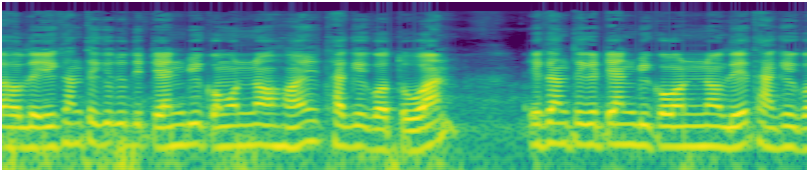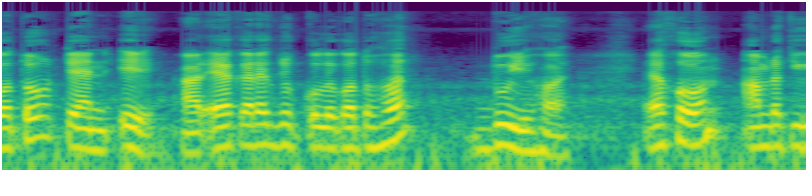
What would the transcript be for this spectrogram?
তাহলে এখান থেকে যদি টেন বি কমন নেওয়া হয়, থাকে কত ওয়ান এখান থেকে টেন বি কমন নিলে থাকে কত? টেন এ আর এক আর এক যোগ করলে কত হয়? দুই হয়। এখন আমরা কি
